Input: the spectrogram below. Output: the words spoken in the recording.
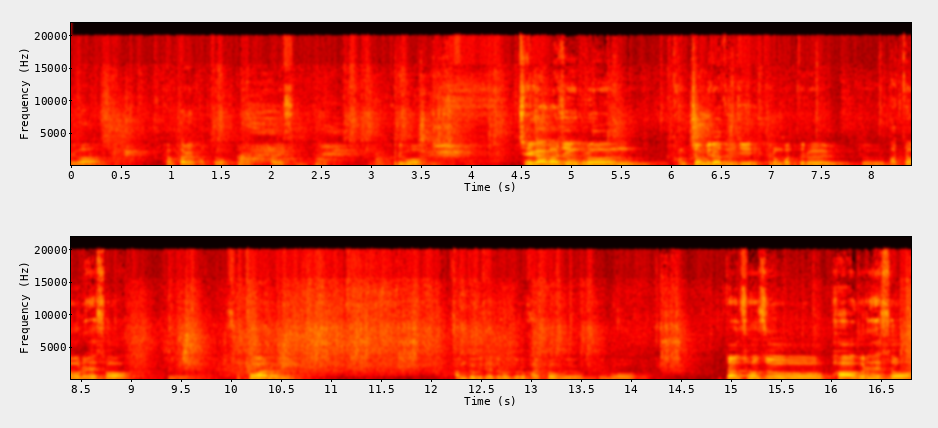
제가 평가를 받도록 하겠습니다. 네, 그리고 제가 가진 그런 강점이라든지 그런 것들을 그 바탕으로 해서 그 소통하는 감독이 되도록 노력할 거고요. 그리고 일단 선수 파악을 해서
